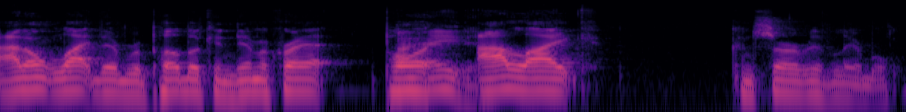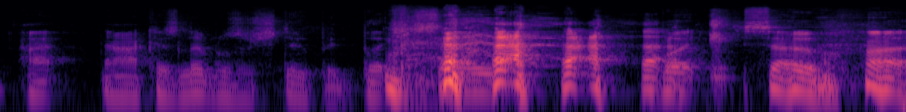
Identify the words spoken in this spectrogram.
I don't like the Republican Democrat part. hate it. I like conservative liberal. I, nah, because liberals are stupid. But so, but so uh,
